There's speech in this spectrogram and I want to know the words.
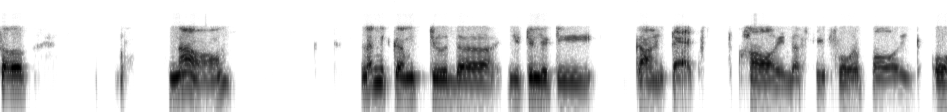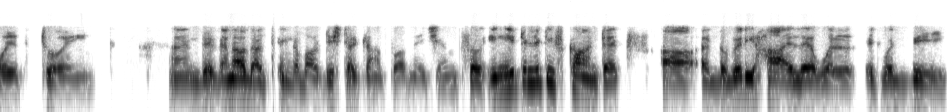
So now let me come to the utility context, how Industry 4.0 is doing. And there's another thing about digital transformation. So in utilities context, uh, at the very high level, it would be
